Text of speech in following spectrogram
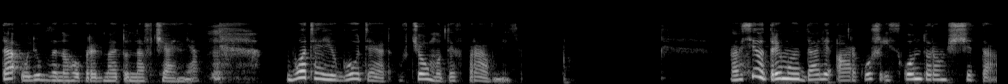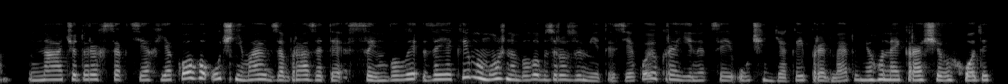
та улюбленого предмету навчання. What are you good at? В чому ти вправний? Всі отримують далі аркуш із контуром щита, на чотирьох секціях якого учні мають зобразити символи, за якими можна було б зрозуміти, з якої країни цей учень, який предмет у нього найкраще виходить,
